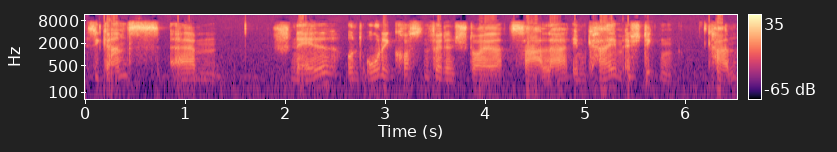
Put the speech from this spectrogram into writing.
sie ganz ähm, schnell und ohne Kosten für den Steuerzahler im Keim ersticken kann,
